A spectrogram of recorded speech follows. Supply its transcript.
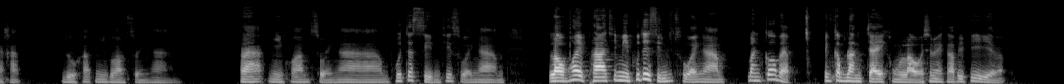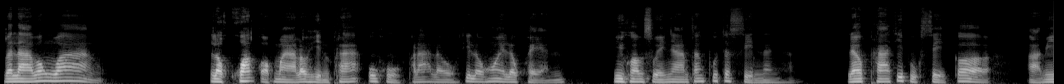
นะครับ ดูครับมีความสวยงาม พระมีความสวยงาม พุทธศิลป์ที่สวยงาม เราห้อยพระที่มีพุทธศิลป์ที่สวยงาม มันก็แบบเป็นกำลังใจของเราใช่ไหมครับพี่ๆแบบเวลาว่างๆเราควักออกมาเราเห็นพระโอ้โหพระเราที่เราห้อยเราแขวน มีความสวยงามทั้งพุทธศิลป์นะครับ แล้วพระที่ปลูกเสกก็มี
